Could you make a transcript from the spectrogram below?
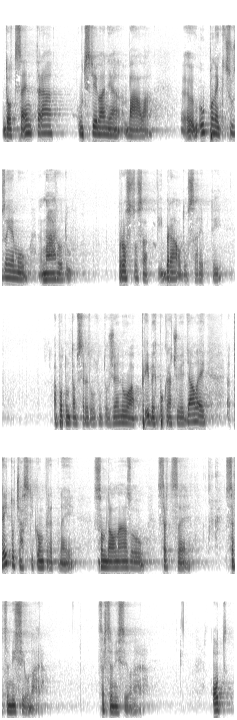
do centra uctievania bála, e, úplne k cudzému národu. Prosto sa vybral do Sarepty a potom tam stretol túto ženu a príbeh pokračuje ďalej. Tejto časti konkrétnej som dal názov srdce, srdce misionára. Srdce misionára. Od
